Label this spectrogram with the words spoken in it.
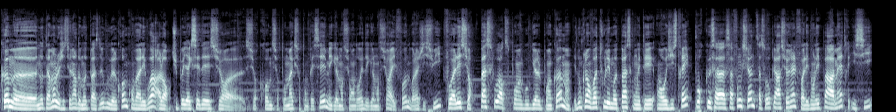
comme euh, notamment le gestionnaire de mots de passe de Google Chrome qu'on va aller voir. Alors, tu peux y accéder sur euh, sur Chrome, sur ton Mac, sur ton PC, mais également sur Android, également sur iPhone. Voilà, j'y suis. Faut aller sur passwords.google.com et donc là on voit tous les mots de passe qui ont été enregistrés. Pour que ça, ça fonctionne, ça soit opérationnel, faut aller dans les paramètres ici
